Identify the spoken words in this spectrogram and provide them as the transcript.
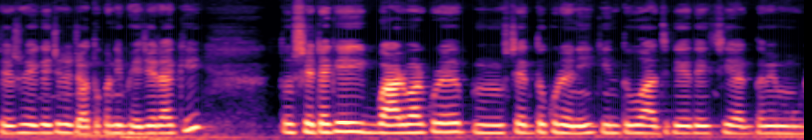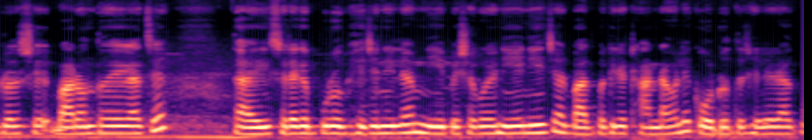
শেষ হয়ে গেছিল যতক্ষণই ভেজে রাখি তো সেটাকেই বারবার করে সেদ্ধ করে নিই। কিন্তু আজকে দেখছি একদমই মুগ ডাল বাড়ন্ত হয়ে গেছে। তাই সেটাকে পুরো ভেজে নিলাম, নিয়ে পেশা করে নিয়ে নিয়েছি। আর বাদ বাকিটা ঠান্ডা হলে কৌটোতে ঢেলে রাখব।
